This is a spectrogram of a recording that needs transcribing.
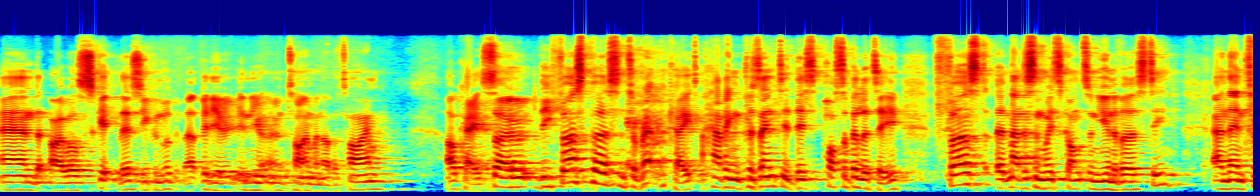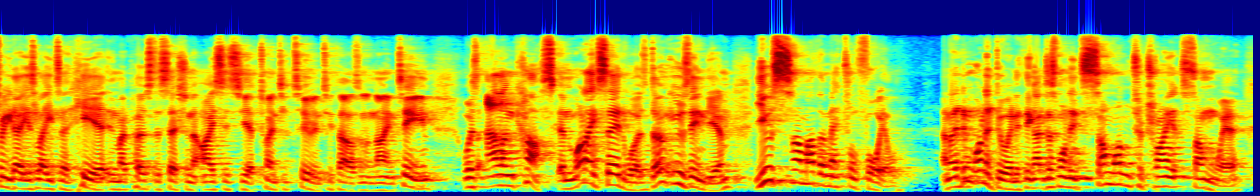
And I will skip this. You can look at that video in your own time another time. Okay, so the first person to replicate, having presented this possibility, first at Madison, Wisconsin University, and then three days later here in my poster session at ICCF 22 in 2019, was Alan Cusk. And what I said was, don't use indium, use some other metal foil. And I didn't want to do anything, I just wanted someone to try it somewhere.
